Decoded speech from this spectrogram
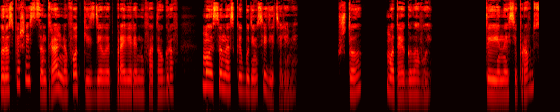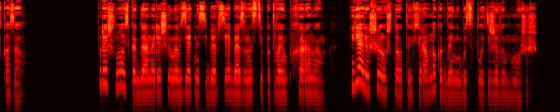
Распишись центрально, фотки сделает проверенный фотограф. Мы с Инеской будем свидетелями. Что? Мотая головой. Ты Инессе правду сказал? Пришлось, когда она решила взять на себя все обязанности по твоим похоронам. Я решил, что ты все равно когда-нибудь всплыть живым можешь.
